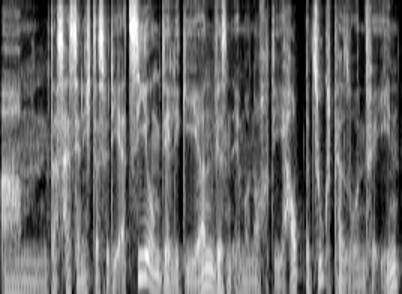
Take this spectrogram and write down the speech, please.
Ähm, das heißt ja nicht, dass wir die Erziehung delegieren. Wir sind immer noch die Hauptbezugspersonen für ihn.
